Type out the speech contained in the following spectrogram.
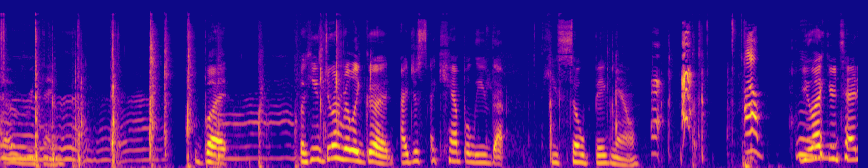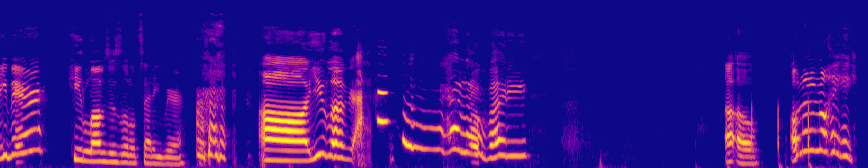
everything. But, but he's doing really good. I just, I can't believe that he's so big now. You like your teddy bear? He loves his little teddy bear. Aw, you love your... Hello, buddy. Uh-oh. Oh, no, no, no. Hey, hey.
